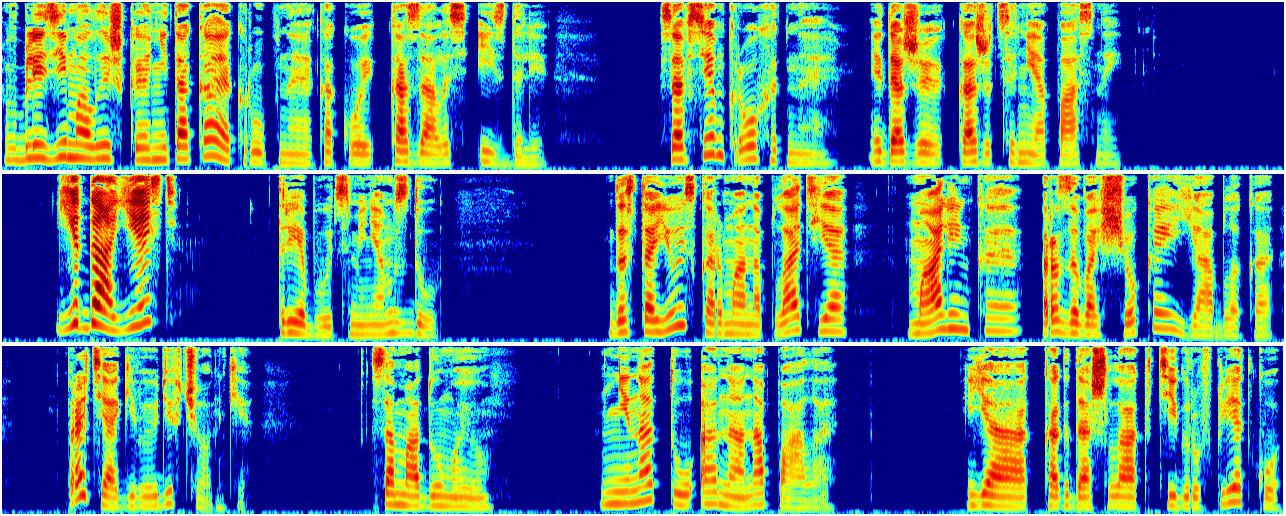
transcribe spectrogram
Вблизи малышка не такая крупная, какой казалась издали. Совсем крохотная и даже, кажется, не опасной. «Еда есть?» — требует с меня мзду. Достаю из кармана платья маленькое розовощекое яблоко, протягиваю девчонке. Сама думаю, не на ту она напала. Я, когда шла к тигру в клетку,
